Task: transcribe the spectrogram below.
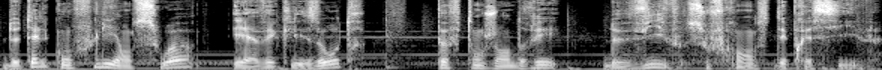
De tels conflits en soi et avec les autres peuvent engendrer de vives souffrances dépressives,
